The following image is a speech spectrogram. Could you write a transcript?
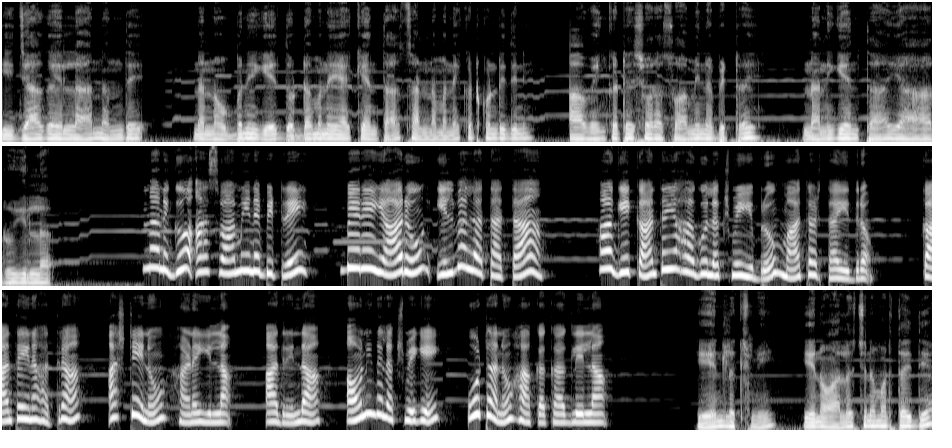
ಈ ಜಾಗ ಎಲ್ಲ ನಂದೇ. ನನ್ನ ಒಬ್ಬನಿಗೆ ದೊಡ್ಡ ಮನೆ ಯಾಕೆ ಅಂತ ಸಣ್ಣ ಮನೆ ಕಟ್ಕೊಂಡಿದ್ದೀನಿ. ಆ ವೆಂಕಟೇಶ್ವರ ಸ್ವಾಮಿನ ಬಿಟ್ರೆ ನನಗೆ ಅಂತ ಯಾರೂ ಇಲ್ಲ. ನನಗೂ ಆ ಸ್ವಾಮಿನ ಬಿಟ್ರೆ ಬೇರೆ ಯಾರು ಇಲ್ವಲ್ಲ ತಾತ? ಹಾಗೆ ಕಾಂತಯ್ಯ ಹಾಗೂ ಲಕ್ಷ್ಮಿ ಇಬ್ರು ಮಾತಾಡ್ತಾ ಇದ್ರು. ಕಾಂತಯ್ಯನ ಹತ್ರ ಅಷ್ಟೇನು ಹಣ ಇಲ್ಲ. ಆದ್ರಿಂದ ಅವನಿಂದ ಲಕ್ಷ್ಮಿಗೆ ಊಟನೂ ಹಾಕಕ್ಕಾಗ್ಲಿಲ್ಲ. ಏನ್ ಲಕ್ಷ್ಮಿ? ಏನೋ ಆಲೋಚನೆ ಮಾಡ್ತಾ ಇದ್ದೀಯಾ?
